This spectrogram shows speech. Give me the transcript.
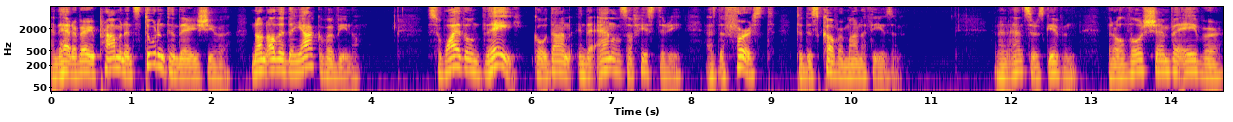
and they had a very prominent student in their yeshiva, none other than Yaakov Avinu. So why don't they go down in the annals of history as the first to discover monotheism? And an answer is given that although Shem ve'Ever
